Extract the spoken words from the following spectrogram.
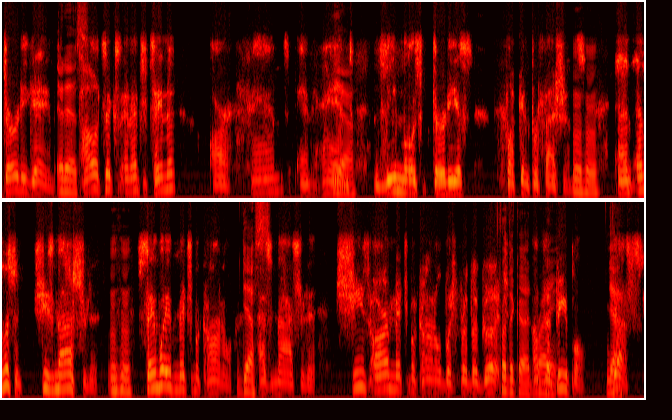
dirty game it is. politics and entertainment are hand in hand Yeah. the most dirtiest fucking professions. Mhm. And and listen, she's mastered it. Mhm. Same way Mitch McConnell Yes. has mastered it. She's our Mitch McConnell, but for the good For the good, of the people. Yeah. Yes.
